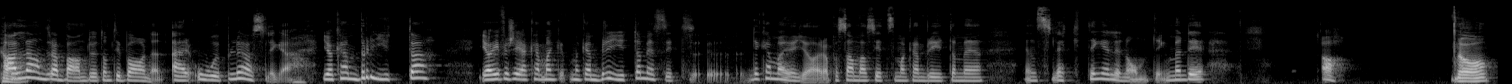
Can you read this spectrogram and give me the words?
Alla andra band utom till barnen är oupplösliga. Jag kan bryta, ja i och för sig kan, man, man kan bryta med sitt, eh, det kan man ju göra på samma sätt som man kan bryta med en släkting eller någonting. Men det, ja. Ja,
